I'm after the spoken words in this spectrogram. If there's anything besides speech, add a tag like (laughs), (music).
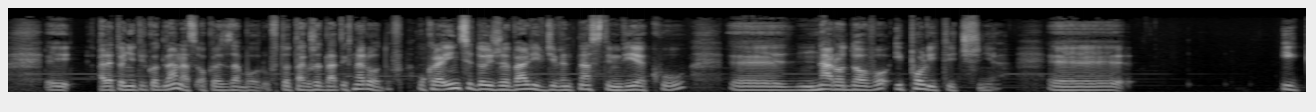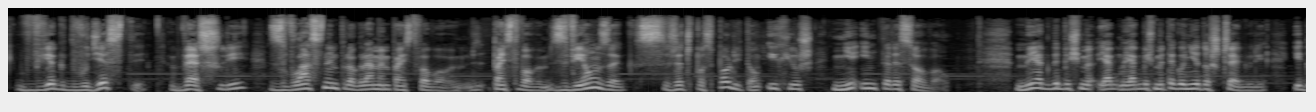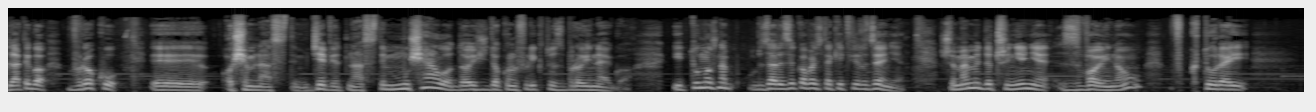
ale to nie tylko dla nas okres zaborów, to także dla tych narodów. Ukraińcy dojrzewali w XIX wieku narodowo i politycznie. I w wiek XX weszli z własnym programem państwowym. państwowym. Związek z Rzeczpospolitą ich już nie interesował. My jak gdybyśmy, jak, jakbyśmy tego nie dostrzegli i dlatego w roku y, 18, 19 musiało dojść do konfliktu zbrojnego. I tu można zaryzykować takie twierdzenie, że mamy do czynienia z wojną, w której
